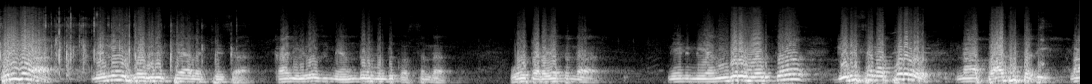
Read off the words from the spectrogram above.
పెరిగా నెల్లూరు బదిలీ చేయాలని చేశా. కానీ ఈరోజు మీ అందరి ముందుకు వస్తుండా ఓటు అడగకుండా నేను మీ అందరి ఓటుతో గెలిచినప్పుడు నా బాధ్యత అది. నా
